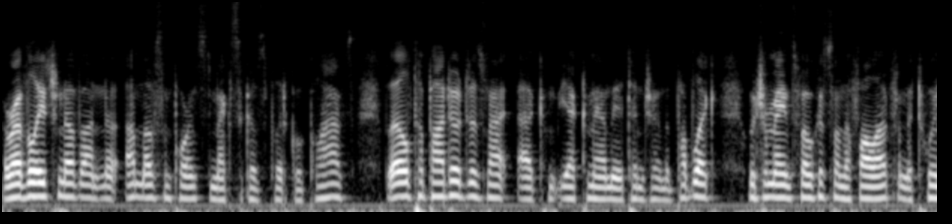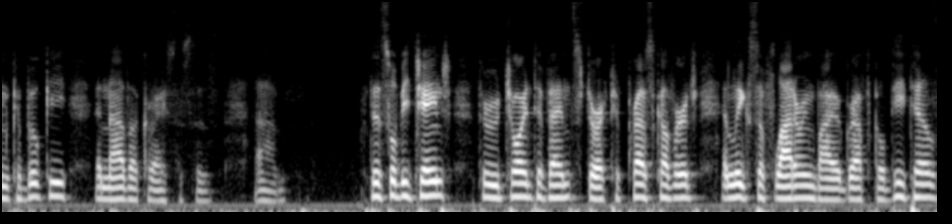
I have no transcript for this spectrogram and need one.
a revelation of utmost importance to Mexico's political class. But El Tapado does not uh, com- yet command the attention of the public, which remains focused on the fallout from the twin Kabuki and Nava crises. Um, this will be changed through joint events, directed press coverage, and leaks of flattering biographical details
